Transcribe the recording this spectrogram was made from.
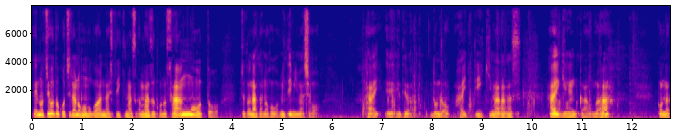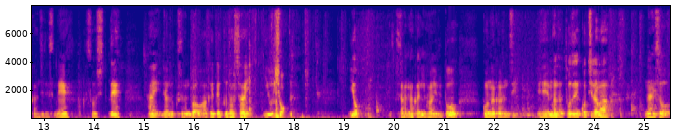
えー、後ほどこちらの方もご案内していきますが、まずこの3号棟、ちょっと中の方を見てみましょう。はい、えー、では、どんどん入っていきます。はい、玄関は、こんな感じですね。そして、はい、じゃあ、ルックさんドアを開けてください。よいしょ。よっ。さあ、中に入ると、こんな感じ。えー、まだ当然こちらは内装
